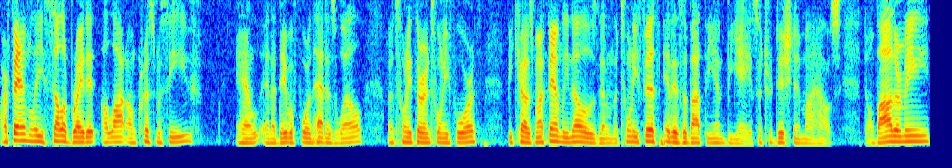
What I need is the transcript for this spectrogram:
our family celebrated a lot on Christmas Eve and, and a day before that as well, the 23rd and 24th because my family knows that on the 25th it is about the NBA. It's a tradition in my house. Don't bother me.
